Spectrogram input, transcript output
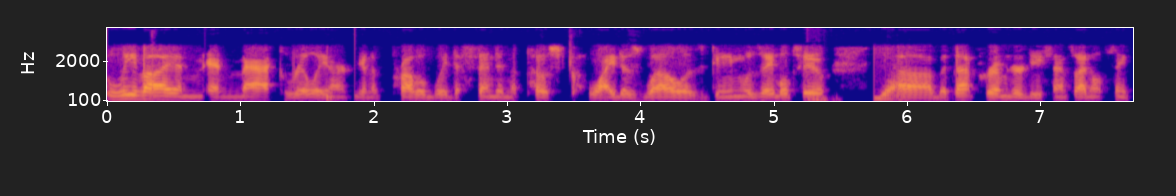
Levi and, and Mac really aren't going to probably defend in the post quite as well as Dean was able to. Yeah. Uh, but that perimeter defense, I don't think,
